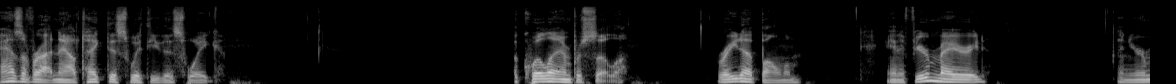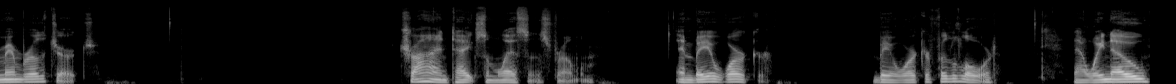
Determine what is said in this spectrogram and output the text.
as of right now, take this with you this week. Aquila and Priscilla. Read up on them. And if you're married and you're a member of the church, try and take some lessons from them and be a worker. Be a worker for the Lord. Now we know,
